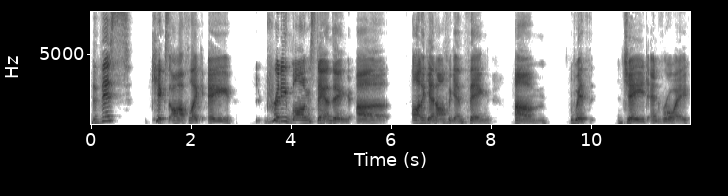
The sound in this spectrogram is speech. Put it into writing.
this kicks off like a pretty long standing uh on again off again thing um with Jade and Roy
